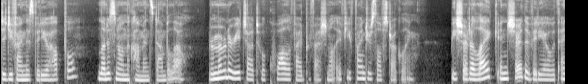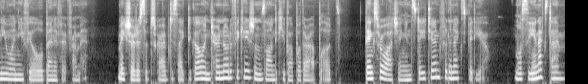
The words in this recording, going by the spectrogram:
Did you find this video helpful? Let us know in the comments down below. Remember to reach out to a qualified professional if you find yourself struggling. Be sure to like and share the video with anyone you feel will benefit from it. Make sure to subscribe to Psych2Go and turn notifications on to keep up with our uploads. Thanks for watching and stay tuned for the next video. We'll see you next time.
